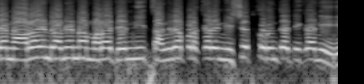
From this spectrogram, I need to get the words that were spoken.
त्या नारायण राणेंना मराठ्यांनी चांगल्या प्रकारे निषेध करून त्या ठिकाणी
